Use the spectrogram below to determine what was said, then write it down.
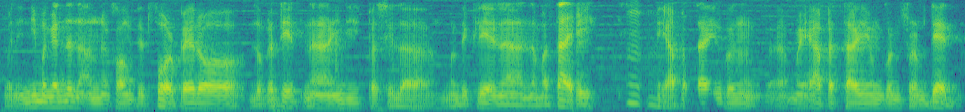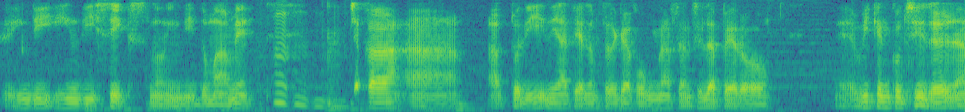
well, hindi maganda na unaccounted for, pero look at it na hindi pa sila mag-declare na namatay. May apat tayong uh, may apat tayong confirmed dead, hindi hindi six, no? Hindi dumami. Tsaka ah, actually hindi natin alam talaga kung nasaan sila pero eh, we can consider na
